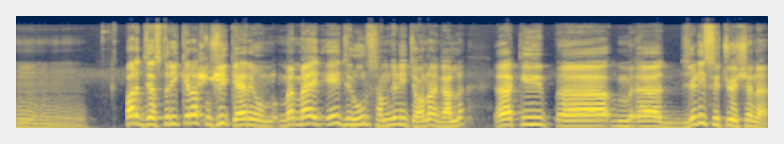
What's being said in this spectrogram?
ਹੂੰ, ਹੂੰ। ਪਰ ਜਿਸ ਤਰੀਕੇ ਨਾਲ ਤੁਸੀਂ ਕਹਿ ਰਹੇ ਹੋ ਮੈਂ ਮੈਂ ਇਹ ਜ਼ਰੂਰ ਸਮਝਣੀ ਚਾਹੁੰਦਾ ਗੱਲ ਕਿ ਜਿਹੜੀ ਸਿਚੁਏਸ਼ਨ ਹੈ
